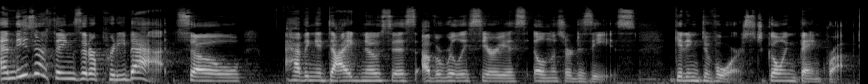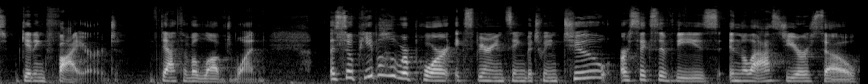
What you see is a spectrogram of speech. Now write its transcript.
And these are things that are pretty bad. So, having a diagnosis of a really serious illness or disease, getting divorced, going bankrupt, getting fired, death of a loved one. So, people who report experiencing between two or six of these in the last year or so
